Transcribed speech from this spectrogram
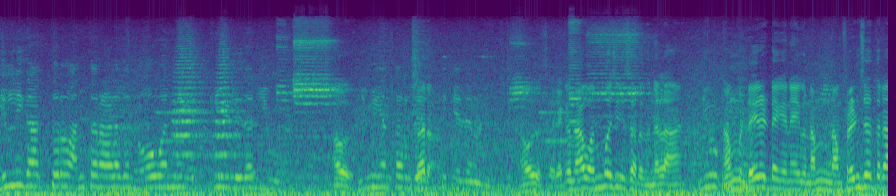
ಗಿಲ್ಲಿಗೆ ಆಗ್ತಿರೋ ಅಂತರಾಳದ ನೋವನ್ನು ಎತ್ತಿ ಇಳಿದ ನೀವು. ಹೌದು. ನಿಮಗೆ ಅಂತ ಸರ್. ಇದೆ ನೋಡಿ. ಹೌದು ಸರ್. ಯಾಕಂದ್ರೆ ನಾವು ಅನುಭವಿಸಿದ್ವಿ ಸರ್ ಅದನ್ನೆಲ್ಲ. ನೀವು ನಮ್ಮ ಡೈರೆಕ್ಟಾಗಿ ಈಗ ನಮ್ಮ ನಮ್ಮ ಫ್ರೆಂಡ್ಸ್ ಹತ್ರ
